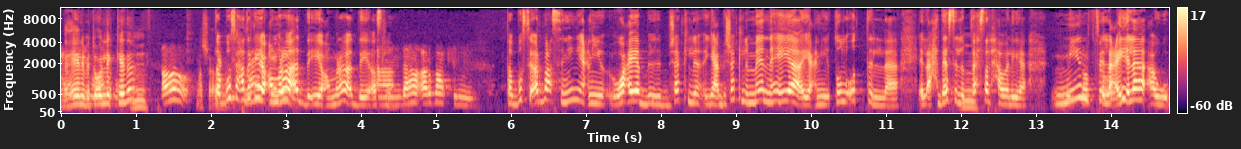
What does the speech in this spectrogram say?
ده هي اللي بتقول لك كده. آه ما شاء الله طب بصي حضرتك هي عمرها. قد إيه؟ عمرها قد إيه أصلا؟ عندها أربع سنين. طب بصي أربع سنين يعني واعية ب- بشكل يعني بشكل ما إن هي يعني تلقط ال- الأحداث اللي بتحصل حواليها. مين في آه. العيلة أو,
